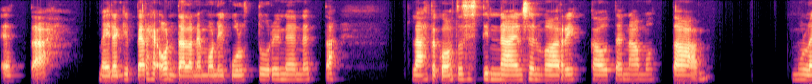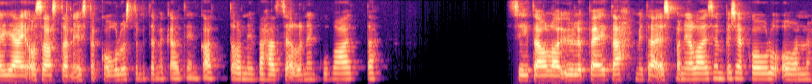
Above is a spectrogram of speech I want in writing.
että meidänkin perhe on tällainen monikulttuurinen, että lähtökohtaisesti näin sen vaan rikkautena, mutta mulle jäi osasta niistä kouluista, mitä me käytiin katsoa, niin vähän sellainen kuva, että siitä ollaan ylpeitä, mitä espanjalaisempi se koulu on,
